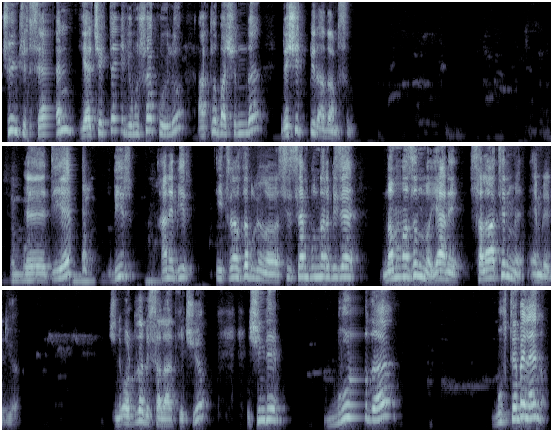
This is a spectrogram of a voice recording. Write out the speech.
Çünkü sen gerçekte yumuşak huylu, aklı başında reşit bir adamsın. Ee, diye bir hani bir itirazda bulunuyorlar. Siz sen bunları bize namazın mı yani salatin mi emrediyor? Şimdi orada da bir salat geçiyor. Şimdi burada muhtemelen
